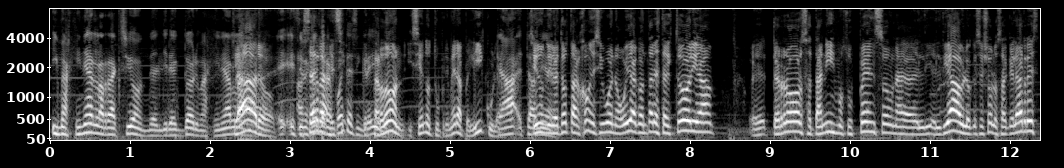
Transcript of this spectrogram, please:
imaginar la reacción del director, imaginar Claro, la, e- esa hacer la- respuesta es increíble. Perdón, y siendo tu primera película. Ah, siendo un director tan joven, decís, bueno, voy a contar esta historia, eh, terror, satanismo, suspenso, una- el, el diablo, qué sé yo, los aquelarres,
